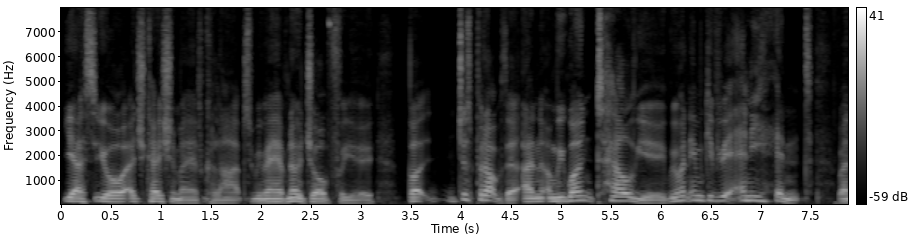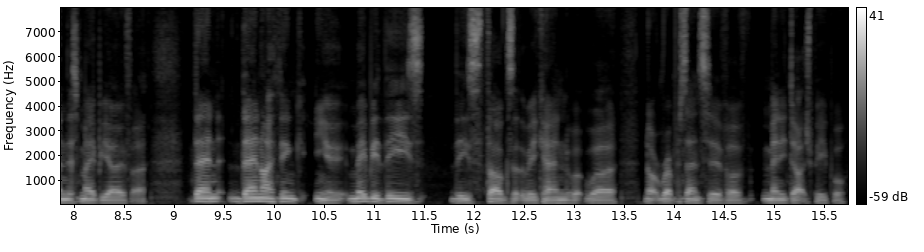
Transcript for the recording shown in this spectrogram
Yes, your education may have collapsed. We may have no job for you, but just put up with it. And, and we won't tell you, we won't even give you any hint when this may be over. Then, then I think you know maybe these these thugs at the weekend were not representative of many Dutch people,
